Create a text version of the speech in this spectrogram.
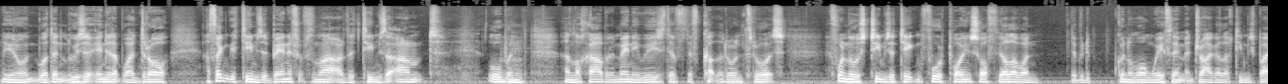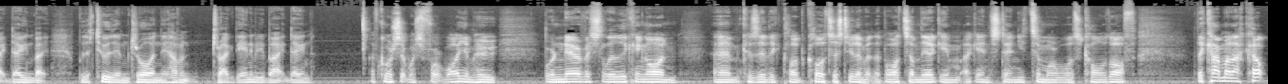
You know, well didn't lose it, ended up with a draw. I think the teams that benefit from that are the teams that aren't Oban mm-hmm. and Lochaber in many ways they've they've cut their own throats. If one of those teams had taken four points off the other one, it would have gone a long way for them to drag other teams back down. But with the two of them drawing, they haven't dragged anybody back down. Of course, it was Fort William who were nervously looking on because um, the club closest to them at the bottom. Their game against uh, Newtonmore was called off. The Camanachd Cup,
